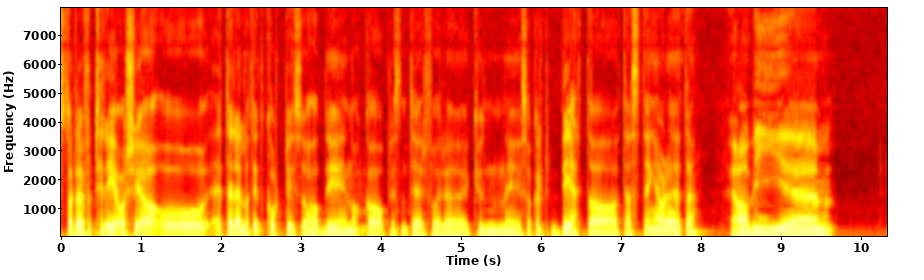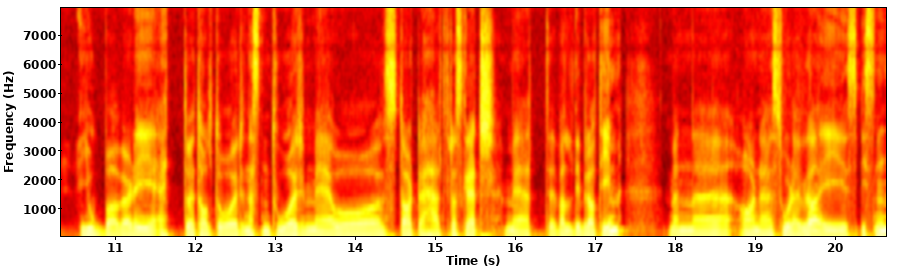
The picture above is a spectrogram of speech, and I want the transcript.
starta for tre år siden, og etter relativt kort tid så hadde de noe å presentere for eh, kunden i såkalt betatesting, er det dette? Ja, vi eh, jobba vel i ett og et halvt år, nesten to år, med å starte helt fra scratch med et veldig bra team. Men eh, Arne Solhaug da, i spissen,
